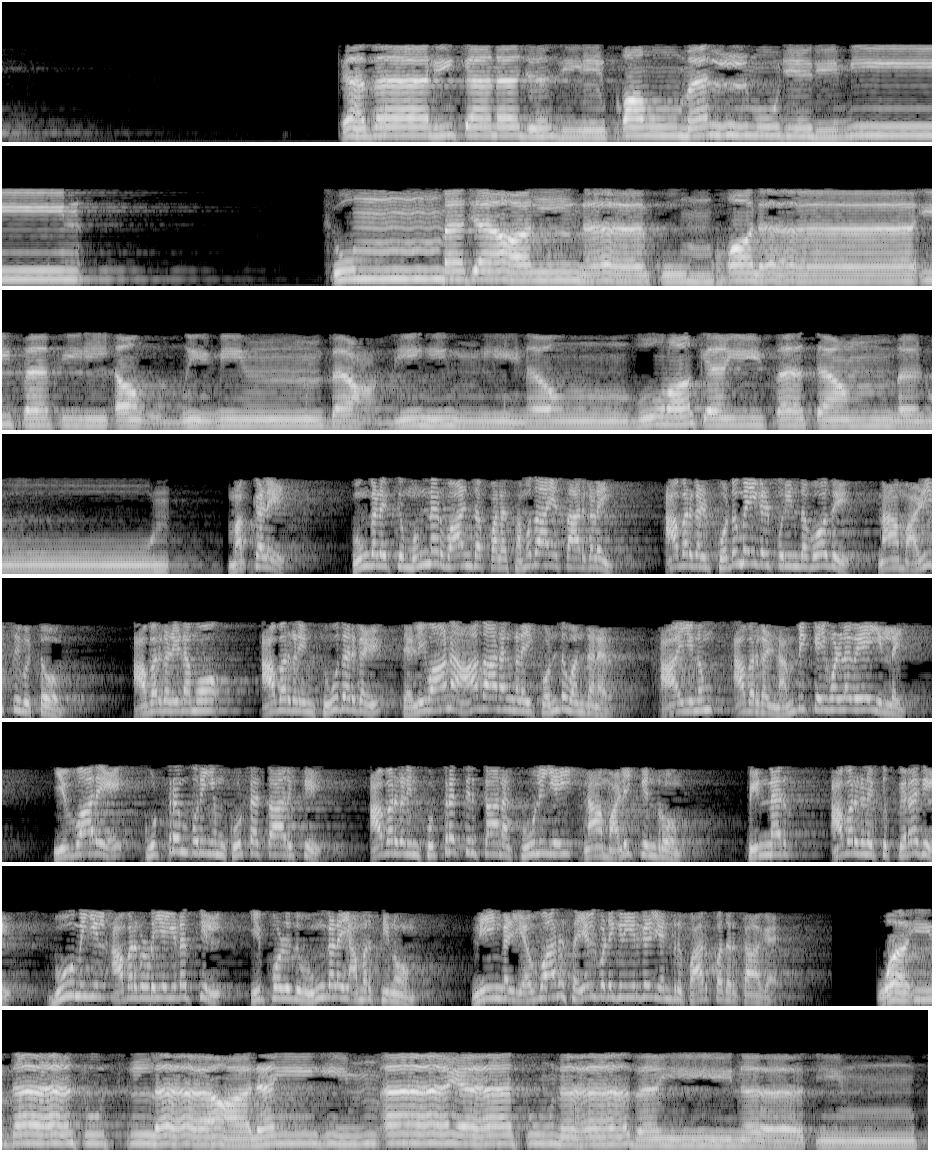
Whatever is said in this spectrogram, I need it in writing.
كَذَلِكَ نَجْزِي الْقَوْمَ الْمُجْرِمِينَ ثُمَّ جَعَلْنَاكُمْ خَلَائِفَ فِي الْأَرْضِ مِنْ بَعْدِهِمْ لِنَنظُرَ كَيْفَ تَعْمَلُونَ மக்களே உங்களுக்கு முன்னர் வாழ்ந்த பல சமுதாயத்தார்களை அவர்கள் கொடுமைகள் புரிந்தபோது நாம் அழித்து விட்டோம். அவர்களிடமோ அவர்களின் தூதர்கள் தெளிவான ஆதாரங்களை கொண்டு வந்தனர். ஆயினும் அவர்கள் நம்பிக்கை கொள்ளவே இல்லை. இவ்வாறே குற்றம் புரியும் கூட்டத்தாருக்கு அவர்களின் குற்றத்திற்கான கூலியை நாம் அளிக்கின்றோம். பின்னர் அவர்களுக்கு பிறகு பூமியில் அவர்களுடைய இடத்தில் இப்பொழுது உங்களை அமர்த்தினோம். நீங்கள் எவ்வாறு செயல்படுகிறீர்கள் என்று பார்ப்பதற்காக وَإِذَا تُتْلَى عَلَيْهِمْ آيَاتُنَا بَيِّنَاتٍ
